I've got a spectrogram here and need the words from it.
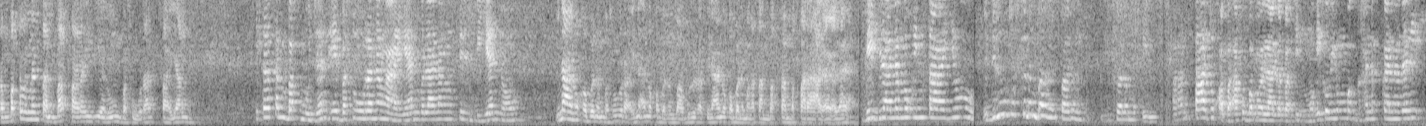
Tambak lang ng tambak para hindi ano basura. Sayang. Itatambak mo dyan, eh basura na nga yan, wala nang silbi yan no. Inaano ka ba ng basura? Inaano ka ba ng bubble wrap? Inaano ka ba ng mga tambak-tambak para alalala? Babe, lalamukin tayo. Eh di lumabas ka ng bahay parang hindi ka lamukin. Tarantado ka ba? Ako ba palalabasin mo? Ikaw yung maghanap ka na dali.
